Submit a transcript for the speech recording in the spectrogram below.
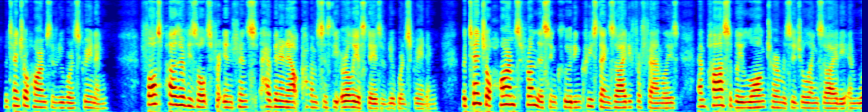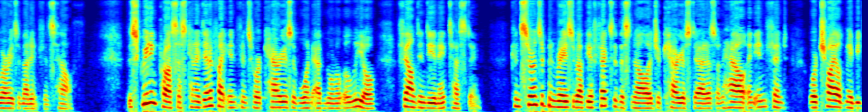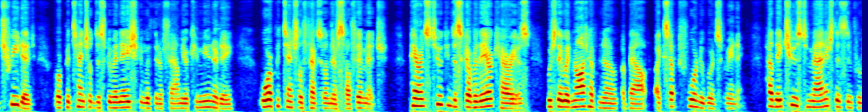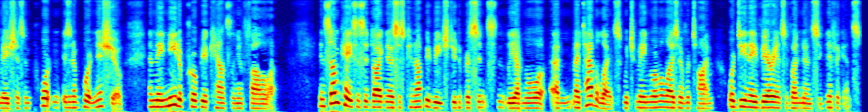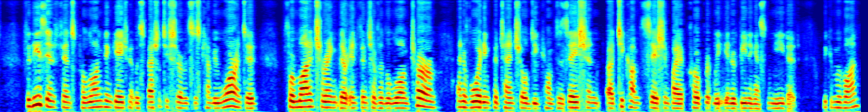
Potential harms of newborn screening. False positive results for infants have been an outcome since the earliest days of newborn screening. Potential harms from this include increased anxiety for families and possibly long-term residual anxiety and worries about infants' health. The screening process can identify infants who are carriers of one abnormal allele found in DNA testing. Concerns have been raised about the effects of this knowledge of carrier status on how an infant or child may be treated or potential discrimination within a family or community or potential effects on their self-image. Parents too can discover they are carriers which they would not have known about except for newborn screening. How they choose to manage this information is, important, is an important issue and they need appropriate counseling and follow-up. In some cases, a diagnosis cannot be reached due to persistently abnormal uh, metabolites, which may normalize over time, or DNA variants of unknown significance. For these infants, prolonged engagement with specialty services can be warranted for monitoring their infants over the long term and avoiding potential decompensation, uh, decompensation by appropriately intervening as needed. We can move on.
